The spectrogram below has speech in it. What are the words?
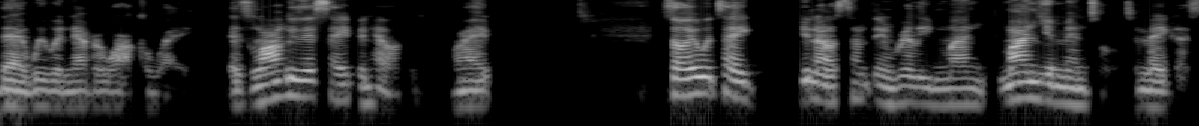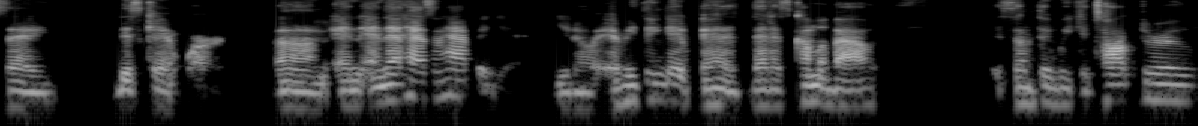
that we would never walk away as long as it's safe and healthy, right? So it would take, you know, something really mon- monumental to make us say this can't work. Um, and, and that hasn't happened yet. You know, everything that, that, has come about is something we could talk through,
